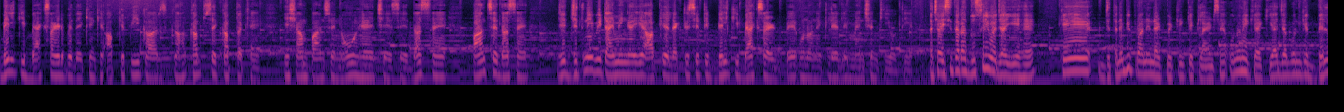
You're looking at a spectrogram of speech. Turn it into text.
बिल की बैक साइड पे देखें कि आपके पी कार्स कब से कब तक हैं। ये शाम पाँच से नौ हैं, छः से दस हैं, पाँच से दस हैं ये जितनी भी टाइमिंग है, ये आपके इलेक्ट्रिसिटी बिल की बैक साइड पे उन्होंने क्लियरली मेंशन की होती है। अच्छा इसी तरह दूसरी वजह ये है कि जितने भी पुराने नेट मीटरिंग के क्लाइंट्स हैं, उन्होंने क्या किया, जब उनके बिल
